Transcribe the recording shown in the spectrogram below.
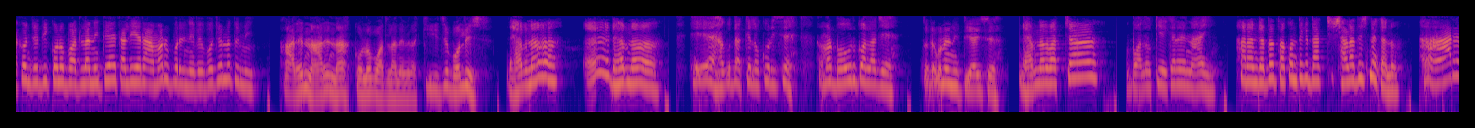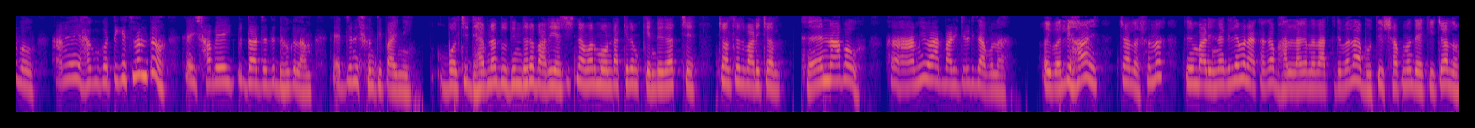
এখন যদি কোনো বদলা নিতে হয় তাহলে এরা আমার উপরে নেবে বোঝো না তুমি? আরে না রে না কোনো বদলা নেবে না। কি যে বলিস? ভাবনা এ ঢাবনা এ হাগুদা কেলো করিছে আমার বউর গলা যে। তোরে মনে নিতে আইছে। ঢাবনার বাচ্চা? বলো কি এখানে নাই? হারামজাদা, তখন থেকে ডাকছি সারা দিস না কেন? আরে বউ, আমি হাগু করতে গেছিলাম তো, এই সবে এই দরজাতে ঢুকলাম, এর জন্য শুনতে পাইনি। বলছি দুদিন ধরে বাড়ি আসিস না, আমার মনটা কিরম কেঁদে যাচ্ছে। চল চল, বাড়ি চল। হ্যাঁ না বউ হ্যাঁ আমি আর বাড়ি টাড়ি যাব না। ওই বলি, হাই, চলো শোনো, তুমি বাড়ি না গেলে আমার একা ভালো লাগে না রাত্রিবেলা, ভূতের স্বপ্ন দেখি, চলো।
